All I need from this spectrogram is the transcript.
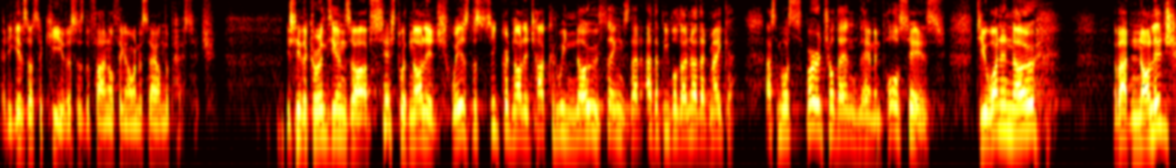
But he gives us a key. This is the final thing I want to say on the passage. You see, the Corinthians are obsessed with knowledge. Where's the secret knowledge? How can we know things that other people don't know that make us more spiritual than them? And Paul says, Do you want to know about knowledge?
